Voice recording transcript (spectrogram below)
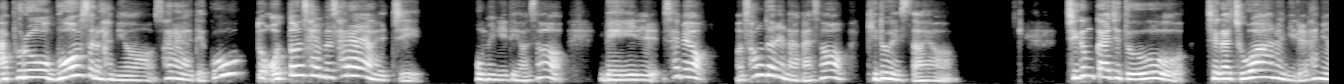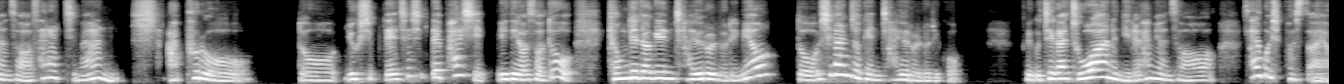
앞으로 무엇을 하며 살아야 되고 또 어떤 삶을 살아야 할지 고민이 되어서 매일 새벽 어, 성전에 나가서 기도했어요. 지금까지도 제가 좋아하는 일을 하면서 살았지만 앞으로 또 60대, 70대, 80이 되어서도 경제적인 자유를 누리며 또 시간적인 자유를 누리고 그리고 제가 좋아하는 일을 하면서 살고 싶었어요.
